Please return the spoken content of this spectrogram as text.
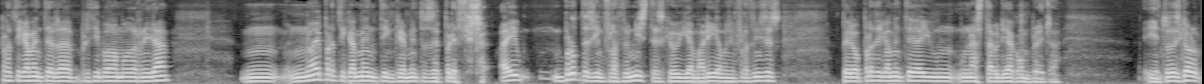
prácticamente el principio de la modernidad, mm, no hay prácticamente incrementos de precios. Hay brotes inflacionistas que hoy llamaríamos inflacionistas, pero prácticamente hay un- una estabilidad completa. Y entonces, claro,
